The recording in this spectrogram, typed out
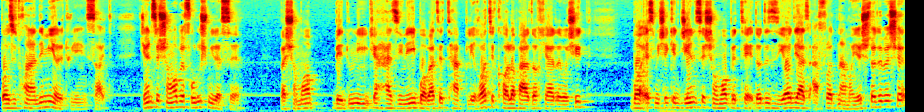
بازدید کننده میاره توی این سایت. جنس شما به فروش می‌رسه و شما بدون اینکه هزینه بابت تبلیغات کالا پرداخت کرده باشید باعث میشه که جنس شما به تعداد زیادی از افراد نمایش داده بشه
